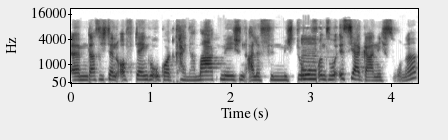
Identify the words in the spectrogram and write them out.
ähm, dass ich dann oft denke, oh Gott, keiner mag mich und alle finden mich doof mhm. und so ist ja gar nicht so, ne?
